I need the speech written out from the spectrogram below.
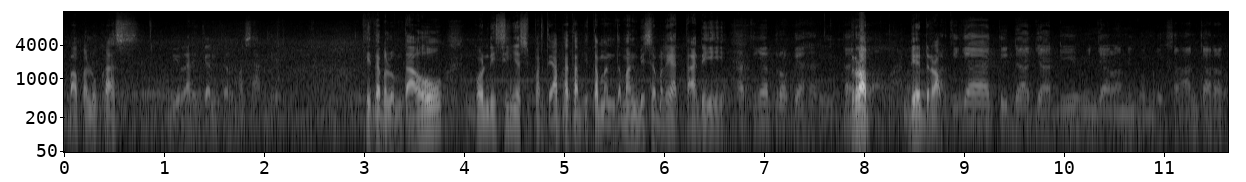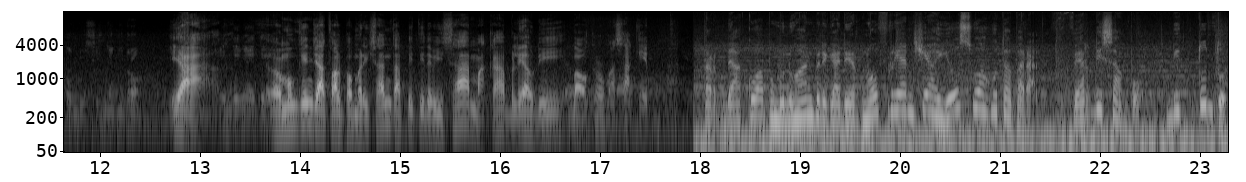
Bapak Lukas dilarikan ke rumah sakit. Kita belum tahu kondisinya seperti apa, tapi teman-teman bisa melihat tadi. Artinya drop ya hari ini? Drop, dia drop. Artinya tidak jadi menjalani pemeriksaan karena kondisinya drop. Ya, Intinya itu. eh, mungkin jadwal pemeriksaan tapi tidak bisa, maka beliau dibawa ke rumah sakit. Terdakwa pembunuhan Brigadir Nofrian Syah Yosua Huta Barat, Verdi Sambo, dituntut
